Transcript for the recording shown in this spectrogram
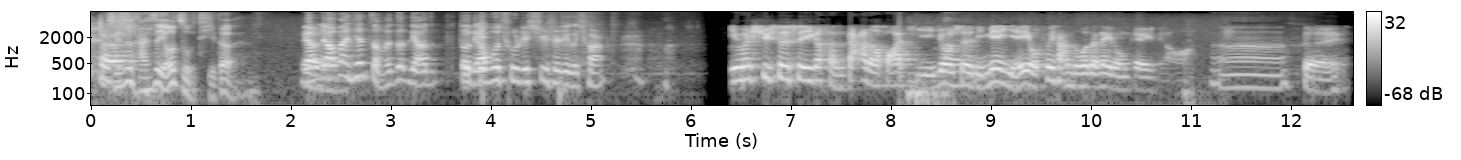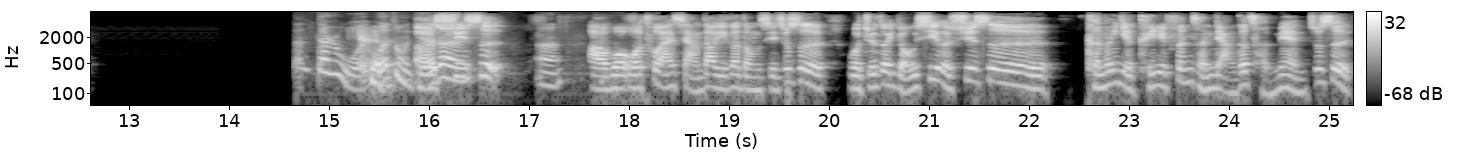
其实还是有主题的。聊聊半天，怎么都聊都聊不出这叙事这个圈儿。因为叙事是一个很大的话题，就是里面也有非常多的内容可以聊。嗯，对。但但是我 我总觉得叙事，嗯啊，我我突然想到一个东西，就是我觉得游戏的叙事可能也可以分成两个层面，就是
